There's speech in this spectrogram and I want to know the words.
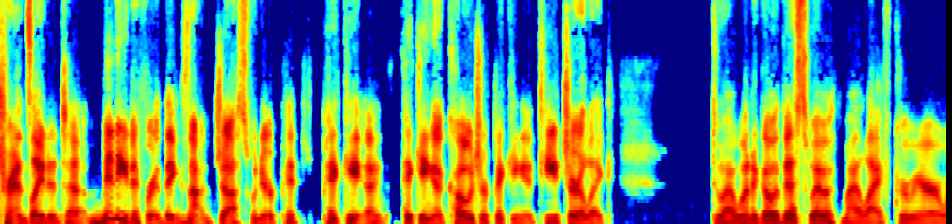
translate into many different things, not just when you're pitch, picking uh, picking a coach or picking a teacher. Like, do I want to go this way with my life career?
